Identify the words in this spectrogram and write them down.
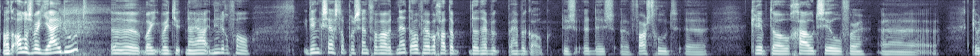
Want alles wat jij doet, eh, wat, wat je, nou ja, in ieder geval, ik denk 60% van waar we het net over hebben gehad, dat, dat heb, ik, heb ik ook. Dus, eh, dus eh, vastgoed, eh, crypto, goud, zilver. eh, ik heb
